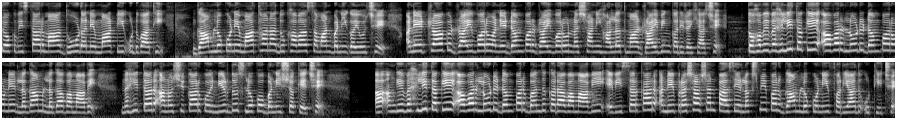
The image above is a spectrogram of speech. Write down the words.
ચોક વિસ્તારમાં ધૂળ અને માટી ઉડવાથી ગામ લોકોને માથાના દુખાવા સમાન બની ગયો છે અને ટ્રક ડ્રાઈવરો અને ડમ્પર ડ્રાઈવરો નશાની હાલતમાં ડ્રાઇવિંગ કરી રહ્યા છે. તો હવે વહેલી તકે ઓવરલોડ ડમ્પરોને લગામ લગાવવામાં આવે. નહીતર આનો શિકાર કોઈ નિર્દોષ લોકો બની શકે છે. આ અંગે વહેલી તકે ઓવરલોડ ડમ્પર બંધ કરાવવામાં આવે એવી સરકાર અને પ્રશાસન પાસે લક્ષ્મીપર ગામ લોકોની ફરિયાદ ઉઠી છે.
